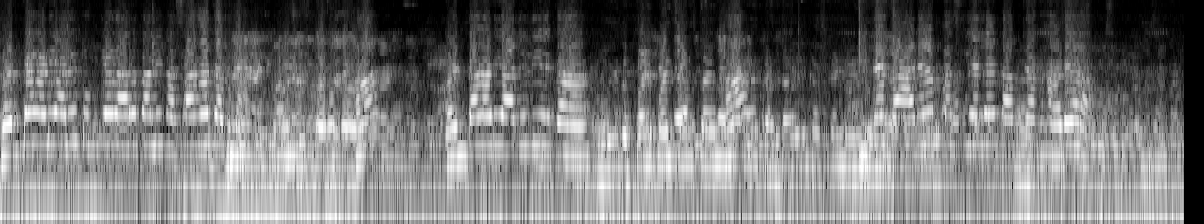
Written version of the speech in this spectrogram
घंटा गाडी आली तुमच्या दारात आली का? सांगा त्यांना. हा? घंटा गाडी आलेली आहे का? हो इथं पायी पायी चालताय ना. हा? काय घंटागाडी? इथे गाड्या फसलेल्या आहेत आमच्या गाड्या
